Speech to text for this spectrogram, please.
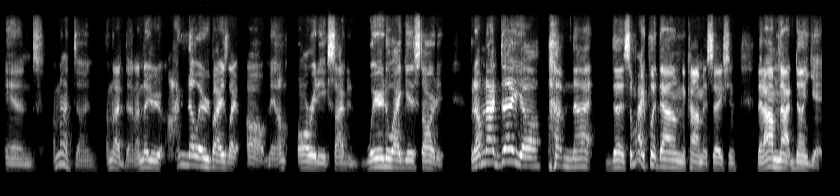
And I'm not done. I'm not done. I know you're, I know everybody's like, oh man, I'm already excited. Where do I get started? But I'm not done, y'all. I'm not done. Somebody put down in the comment section that I'm not done yet.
